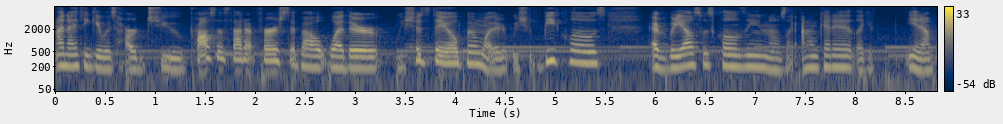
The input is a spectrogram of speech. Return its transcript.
and I think it was hard to process that at first about whether we should stay open, whether we should be closed. Everybody else was closing, and I was like, I don't get it. Like, if, you know,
